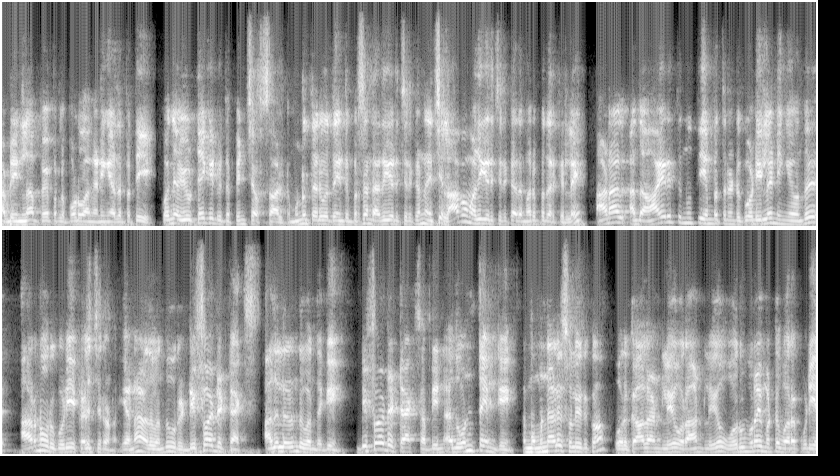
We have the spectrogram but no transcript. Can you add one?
அப்படின்லாம் பேப்பர்ல போடுவாங்க. நீங்க அதை பத்தி கொஞ்சம் you take it with pinch of salt முன்னூத்தி அறுபத்தைந்து பெர்சென்ட் அதிகரிச்சிருக்குன்னு நிச்சயம் லாபம் அதிகரிச்சிருக்கு அதை மறுப்பதற்கு இல்லை. ஆனால் அந்த ஆயிரத்தி நூத்தி எண்பத்தி ரெண்டு கோடியில நீங்க வந்து அறுநூறு கோடியை கழிச்சிடணும். ஏன்னா அது வந்து ஒரு டிஃபர்டு டேக்ஸ் அதுல இருந்து வந்த கெயின் டிஃபர்டு டேக்ஸ் அப்படின்னு அது ஒன் டைம் கெயின் நம்ம முன்னாலே சொல்லியிருக்கோம் ஒரு காலாண்டுலயோ ஒரு ஆண்டுலயோ ஒரு முறை மட்டும் வரக்கூடிய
